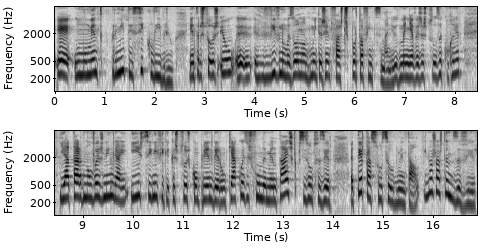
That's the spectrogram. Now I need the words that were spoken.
É um momento que permite esse equilíbrio entre as pessoas. Eu vivo numa zona onde muita gente faz desporto ao fim de semana. Eu de manhã vejo as pessoas a correr e à tarde não vejo ninguém. E isto significa que as pessoas compreenderam que há coisas fundamentais que precisam de fazer até para a sua saúde mental e nós já estamos a ver,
